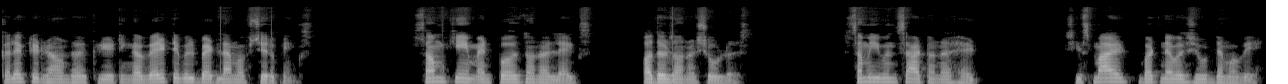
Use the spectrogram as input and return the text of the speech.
collected round her, creating a veritable bedlam of chirrupings. Some came and perched on her legs, others on her shoulders. Some even sat on her head. She smiled but never shooed them away.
